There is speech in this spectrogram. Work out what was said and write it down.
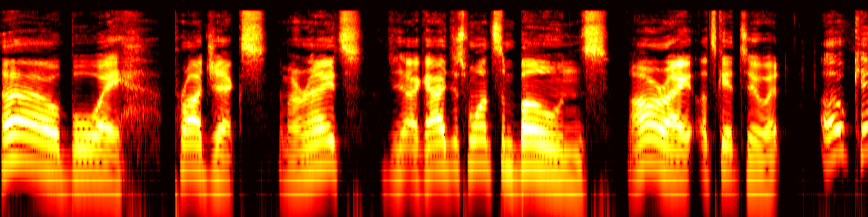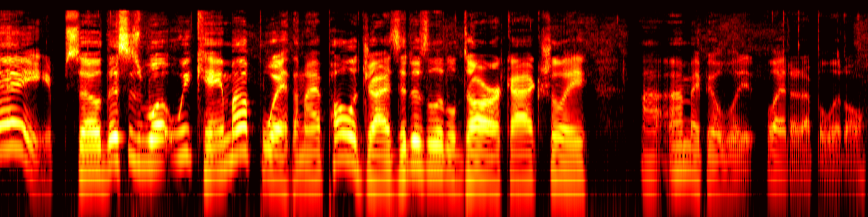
oh boy, projects, am I right? A guy just wants some bones. All right, let's get to it. Okay, so this is what we came up with, and I apologize, it is a little dark. I actually, uh, I might be able to light it up a little.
